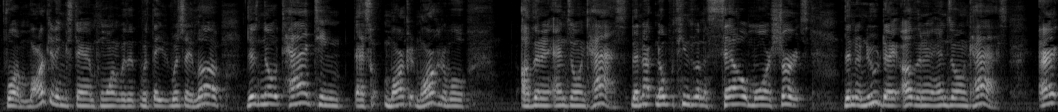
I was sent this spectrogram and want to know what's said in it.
for a marketing standpoint, with what they which they love, there's no tag team that's market marketable other than Enzo and Cass. They're not no team's going to sell more shirts than the New Day other than Enzo and Cass. Every,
